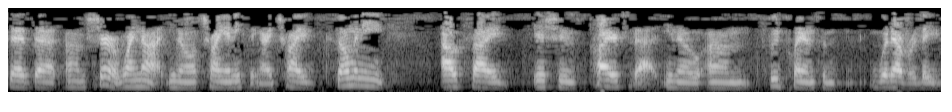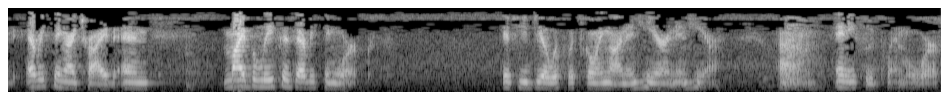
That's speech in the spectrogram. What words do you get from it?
said that, um, sure, why not? You know, I'll try anything. I tried so many outside issues prior to that, you know, um, food plans and whatever. They everything I tried, and my belief is everything works if you deal with what's going on in here and in here. Um, any food plan will work.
